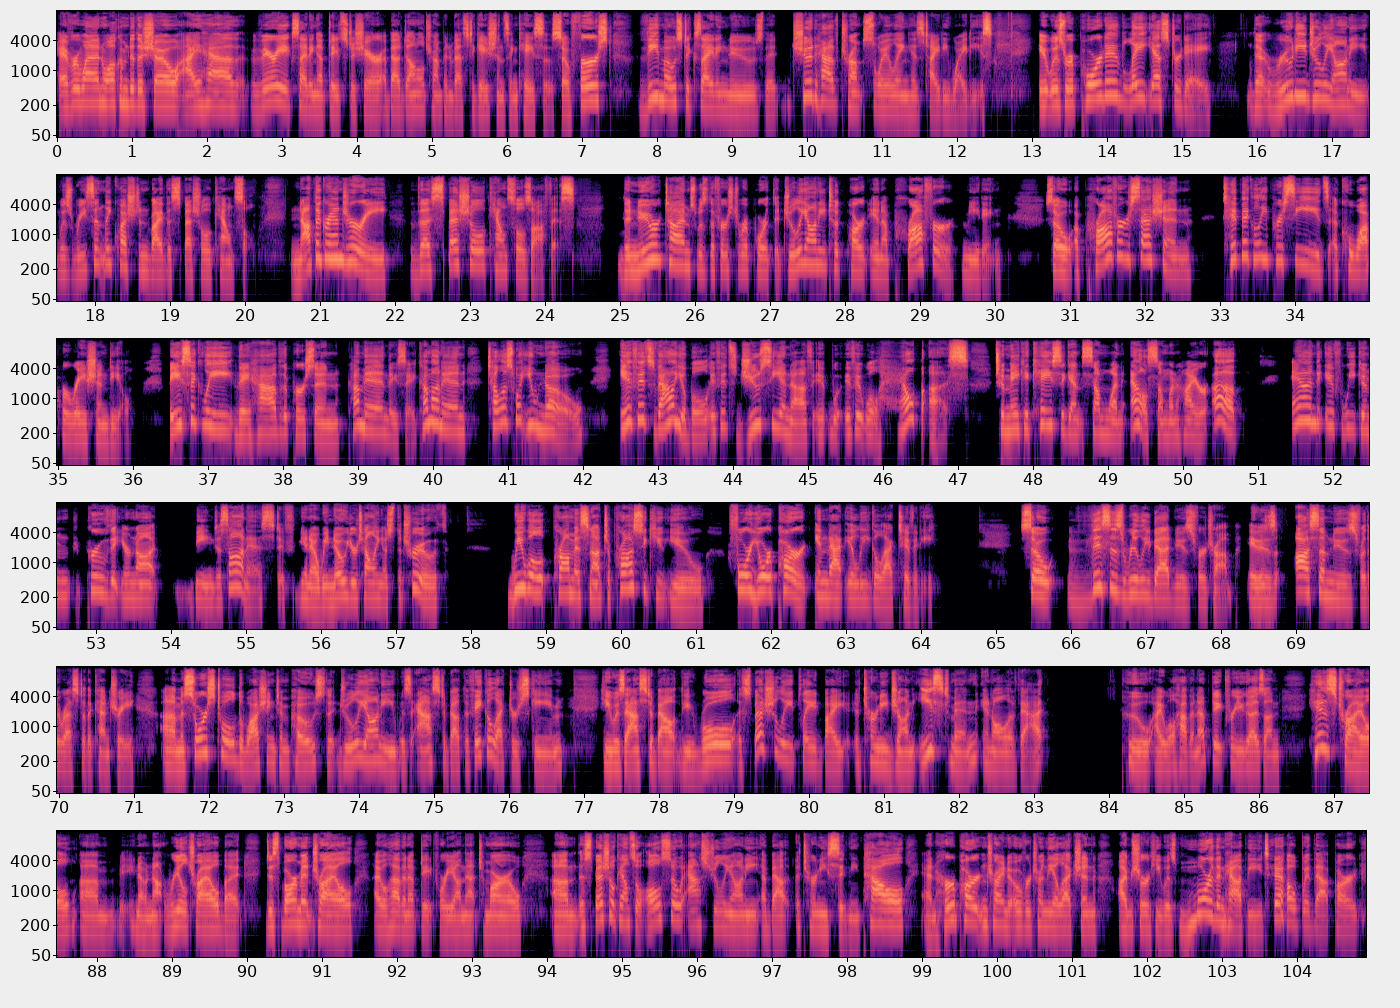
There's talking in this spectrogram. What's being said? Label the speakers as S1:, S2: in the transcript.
S1: Hey everyone, welcome to the show. I have very exciting updates to share about Donald Trump investigations and cases. So, first, the most exciting news that should have Trump soiling his tidy whities. It was reported late yesterday that Rudy Giuliani was recently questioned by the special counsel, not the grand jury, the special counsel's office. The New York Times was the first to report that Giuliani took part in a proffer meeting. So, a proffer session typically precedes a cooperation deal. Basically, they have the person come in, they say, Come on in, tell us what you know. If it's valuable, if it's juicy enough, it w- if it will help us to make a case against someone else, someone higher up, and if we can prove that you're not being dishonest, if you know we know you're telling us the truth, we will promise not to prosecute you for your part in that illegal activity. So, this is really bad news for Trump. It is awesome news for the rest of the country. Um, a source told the Washington Post that Giuliani was asked about the fake elector scheme. He was asked about the role, especially played by attorney John Eastman in all of that who I will have an update for you guys on his trial, um, you know, not real trial, but disbarment trial. I will have an update for you on that tomorrow. Um, the special counsel also asked Giuliani about attorney Sidney Powell and her part in trying to overturn the election. I'm sure he was more than happy to help with that part.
